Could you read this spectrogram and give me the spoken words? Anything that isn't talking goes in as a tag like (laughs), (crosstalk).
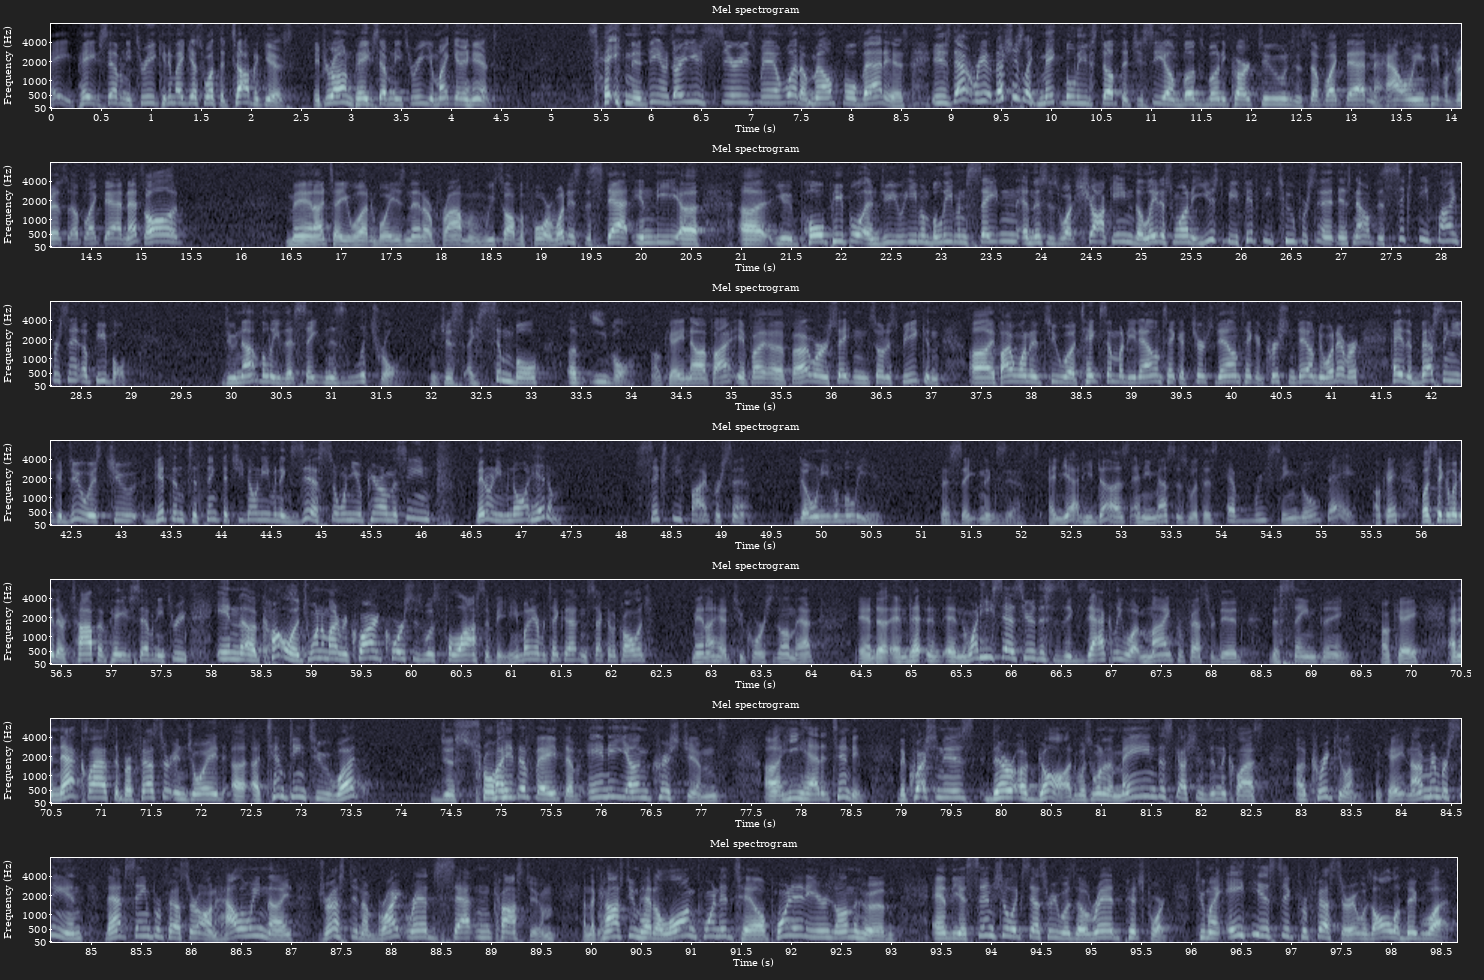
Hey, page 73, can anybody guess what the topic is? If you're on page 73, you might get a hint. (laughs) Satan and demons. Are you serious, man? What a mouthful that is. Is that real? That's just like make believe stuff that you see on Bugs Bunny cartoons and stuff like that, and Halloween people dress up like that, and that's all. Man, I tell you what, and boy, isn't that our problem? We saw before. What is the stat in the. Uh, uh, you poll people, and do you even believe in Satan? And this is what's shocking. The latest one, it used to be 52%, it's now up to 65% of people do not believe that Satan is literal. It's just a symbol of evil. Okay. Now, if I if I if I were Satan, so to speak, and uh, if I wanted to uh, take somebody down, take a church down, take a Christian down, do whatever, hey, the best thing you could do is to get them to think that you don't even exist. So when you appear on the scene, they don't even know what hit them. Sixty-five percent don't even believe that Satan exists. And yet he does, and he messes with us every single day. Okay? Let's take a look at their top of page 73. In uh, college, one of my required courses was philosophy. Anybody ever take that in secular college? Man, I had two courses on that. And, uh, and, that, and, and what he says here, this is exactly what my professor did, the same thing. Okay? And in that class, the professor enjoyed uh, attempting to what? Destroy the faith of any young Christians uh, he had attending. The question is, there a God was one of the main discussions in the class uh, curriculum. Okay, and I remember seeing that same professor on Halloween night dressed in a bright red satin costume, and the costume had a long pointed tail, pointed ears on the hood, and the essential accessory was a red pitchfork. To my atheistic professor, it was all a big what?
